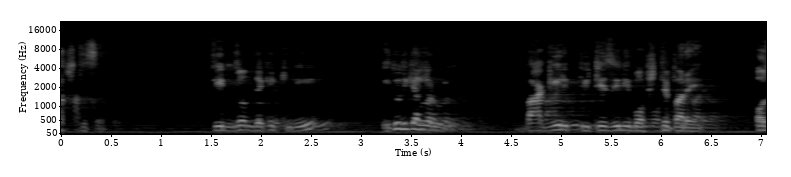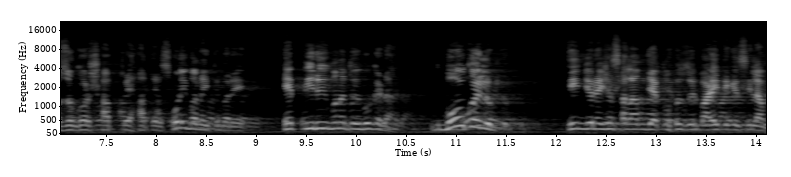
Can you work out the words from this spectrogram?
আসতেছে। তিনজন দেখে কিরি তো দিকে আল্লাহর ওলি। বাগের পিঠে যিনি বসতে পারে, অজগর সাপরে হাতের ছড়ি বানাইতে পারে, হে পিরুই মনে তুই বুকেটা বউ কইল তিনজন এসে সালাম দিয়া হুজুর, বাড়িতে গেছিলাম।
